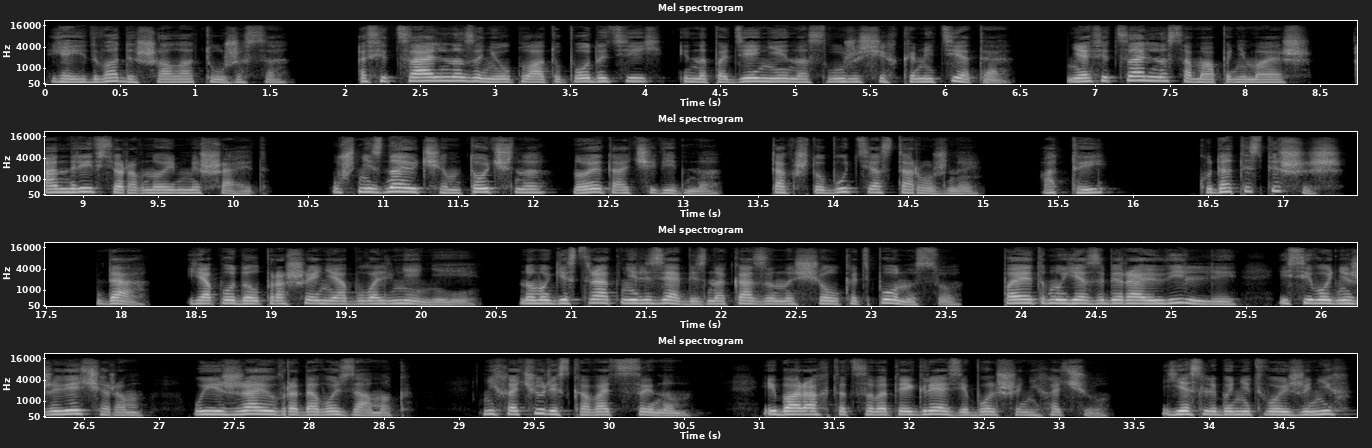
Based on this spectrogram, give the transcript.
Я едва дышала от ужаса. Официально за неуплату податей и нападение на служащих комитета. Неофициально, сама понимаешь. Анри все равно им мешает. Уж не знаю, чем точно, но это очевидно. Так что будьте осторожны. А ты? Куда ты спешишь? Да, я подал прошение об увольнении, но магистрат нельзя безнаказанно щелкать по носу, поэтому я забираю Вилли и сегодня же вечером уезжаю в родовой замок. Не хочу рисковать сыном и барахтаться в этой грязи больше не хочу. Если бы не твой жених,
